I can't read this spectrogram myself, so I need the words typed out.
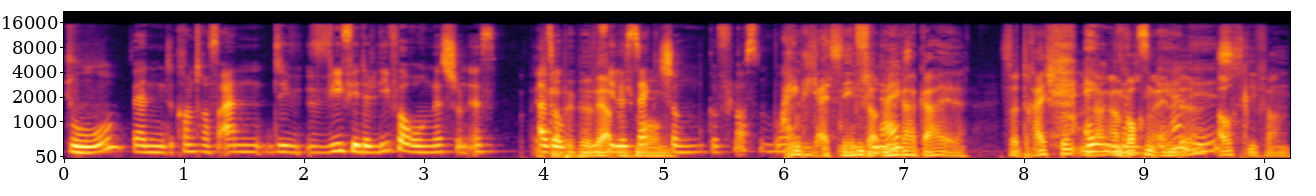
Du, wenn, kommt drauf an, die, wie viele Lieferungen das schon ist. Also, glaub, wie viele. Sekt schon geflossen wurden. Eigentlich als Nebenjob Vielleicht, mega geil. So drei Stunden Ey, lang am Wochenende ehrlich, ausliefern.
